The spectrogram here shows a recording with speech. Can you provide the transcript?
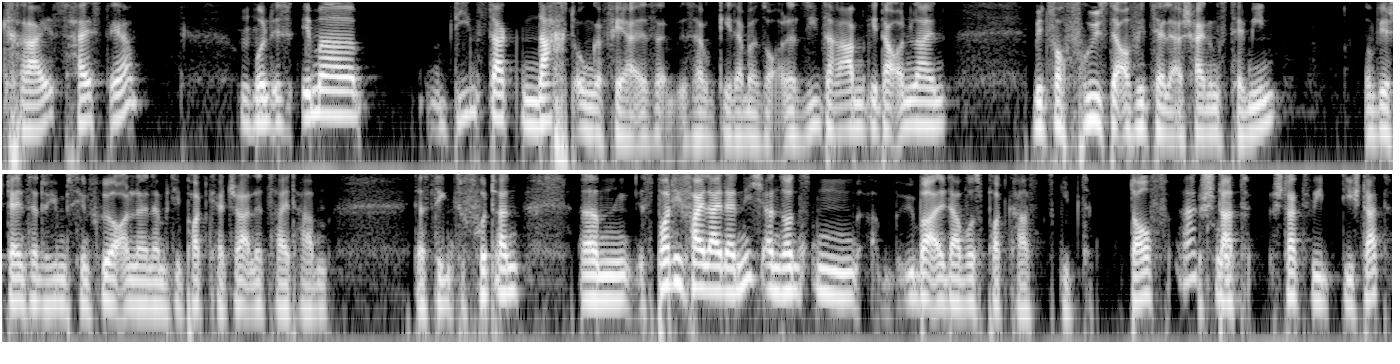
Kreis heißt er. Und ist immer Dienstagnacht ungefähr, ist, ist geht er mal so. Also Dienstagabend geht er online. Mittwoch früh ist der offizielle Erscheinungstermin. Und wir stellen es natürlich ein bisschen früher online, damit die Podcatcher alle Zeit haben, das Ding zu futtern. Ähm, Spotify leider nicht, ansonsten überall da, wo es Podcasts gibt. Dorf, Ah, cool. Stadt, Stadt wie die Stadt,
